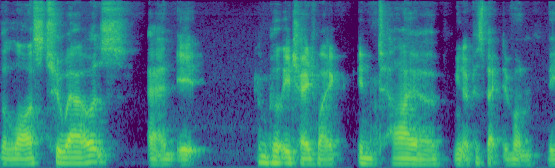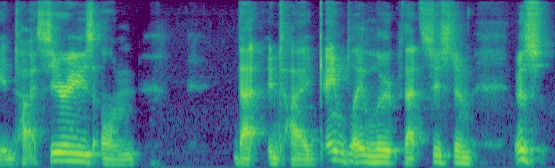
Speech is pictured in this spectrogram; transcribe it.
the last two hours, and it completely changed my entire you know perspective on the entire series, on that entire gameplay loop, that system. It was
